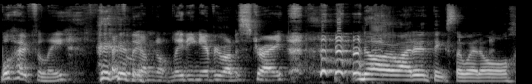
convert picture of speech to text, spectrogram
Well hopefully. Hopefully i'm not leading everyone astray. No i don't think so at all.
